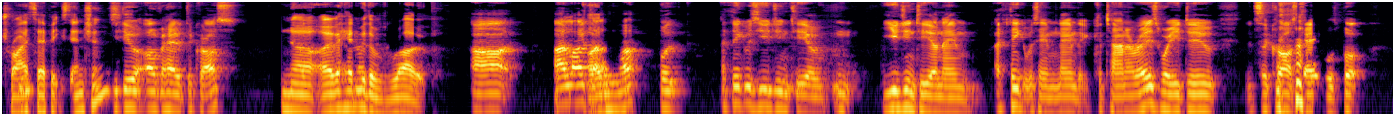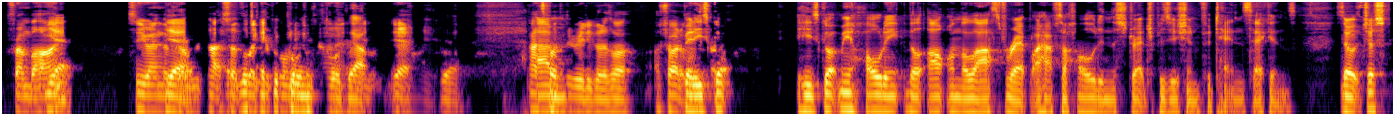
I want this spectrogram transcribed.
tricep extensions. You do it overhead at the cross. No, overhead with a rope. Uh, I like that Oh. as but I think it was Eugene Teo. Eugene Teo named, I think it was him named it Katana Raise, where you do it's across cables, but from behind. Yeah. So you end up Yeah. with that. So It it's looks like, like you're pulling out. Yeah, Yeah. that's Um, supposed really good as well. I tried it. But he's got he's got me holding the uh, on the last rep. I have to hold in the stretch position for ten seconds. So it just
